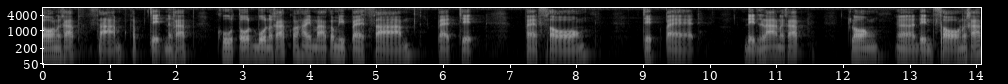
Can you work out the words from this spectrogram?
รองนะครับ 3 กับ 7 นะครับ คู่โต๊ดบนนะครับ ก็ให้มาก็มี 8 3 8 7 8 2 7 8 เด่นล่างนะครับ รองอ่าเด่น 2 นะครับ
